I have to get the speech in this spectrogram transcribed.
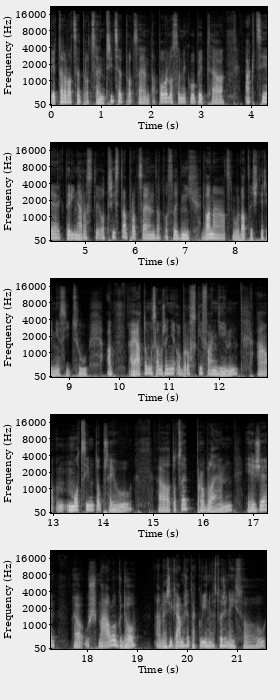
25%, 30% a povedlo se mi koupit akcie, které narostly o 300% za posledních 12 nebo 24 měsíců a, a já tomu samozřejmě obrovsky fandím a moc jim to přeju. To, co je problém, je, že už málo kdo a neříkám, že takový investoři nejsou,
